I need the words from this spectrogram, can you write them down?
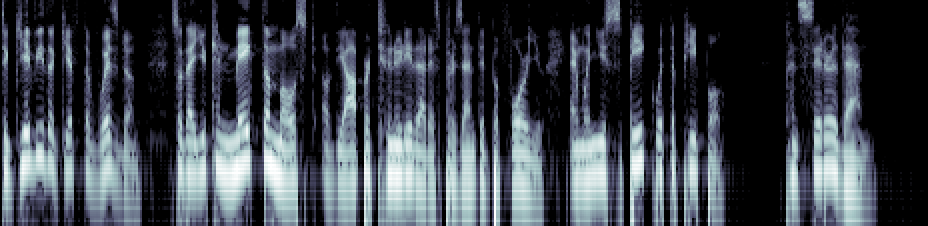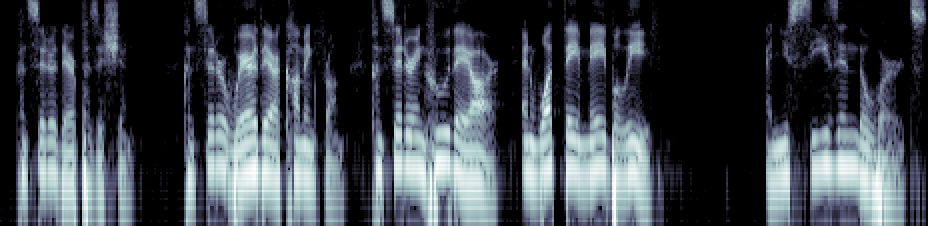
to give you the gift of wisdom, so that you can make the most of the opportunity that is presented before you. And when you speak with the people, consider them, consider their position, consider where they are coming from, considering who they are and what they may believe. And you season the words,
